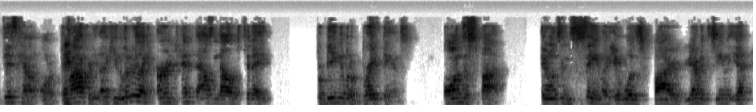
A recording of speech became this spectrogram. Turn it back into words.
discount on a property. like he literally like earned ten thousand dollars today for being able to breakdance on the spot. It was insane. Like it was fire. If you haven't seen it yet,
